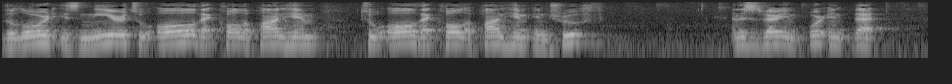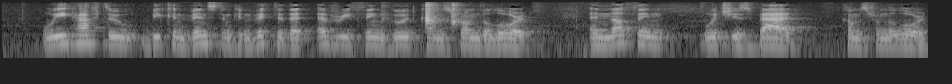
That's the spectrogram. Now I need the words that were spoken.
The Lord is near to all that call upon him, to all that call upon him in truth. And this is very important that we have to be convinced and convicted that everything good comes from the Lord and nothing which is bad comes from the Lord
